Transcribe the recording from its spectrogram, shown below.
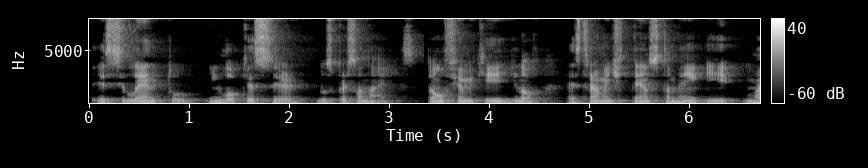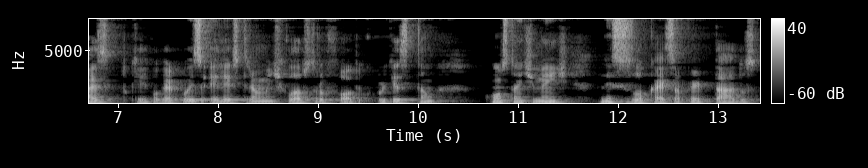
esse lento enlouquecer dos personagens. Então, um filme que, de novo, é extremamente tenso também e, mais do que qualquer coisa, ele é extremamente claustrofóbico, porque eles estão constantemente nesses locais apertados.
